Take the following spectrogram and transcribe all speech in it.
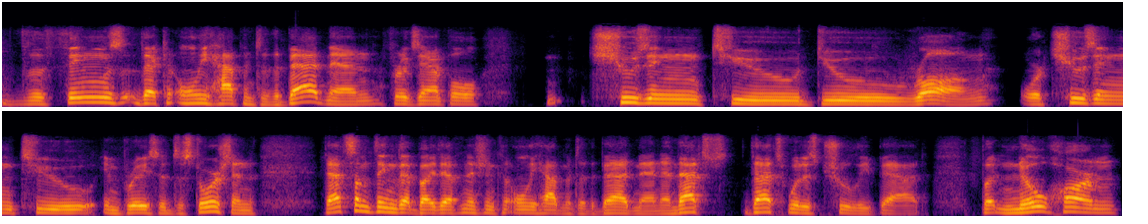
the things that can only happen to the bad man, for example, choosing to do wrong or choosing to embrace a distortion that's something that by definition can only happen to the bad man and that's that's what is truly bad but no harm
